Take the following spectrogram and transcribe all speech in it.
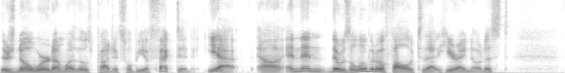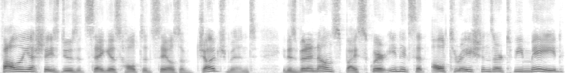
There's no word on whether those projects will be affected. Yeah, uh, and then there was a little bit of a follow up to that here, I noticed. Following yesterday's news that Sega has halted sales of Judgment, it has been announced by Square Enix that alterations are to be made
